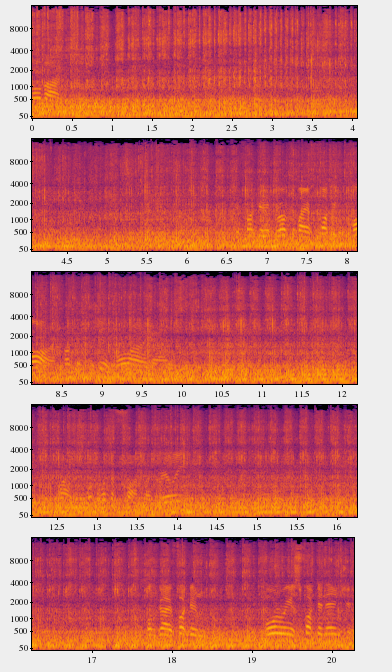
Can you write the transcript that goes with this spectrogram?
Hold on. Get interrupted by a fucking car. Fucking shit. Hold on, guys. What, what, the fuck? Like, really? Some guy fucking motoring his fucking engine.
